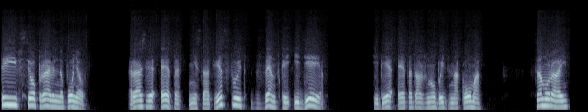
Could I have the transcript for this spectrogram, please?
Ты все правильно понял. Разве это не соответствует дзенской идее? Тебе это должно быть знакомо. Самурай,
